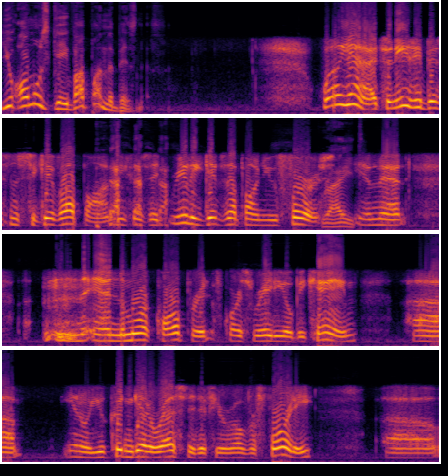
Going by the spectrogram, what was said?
you almost gave up on the business. Well, yeah, it's an easy business to give up on because it really gives up on you first. Right. In that, and the more corporate, of course, radio became, uh, you know, you couldn't get arrested if you were over forty uh,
